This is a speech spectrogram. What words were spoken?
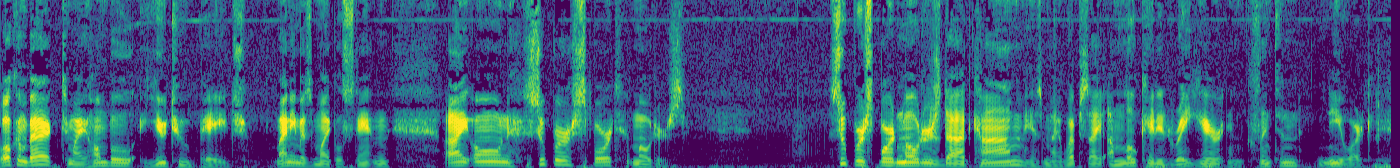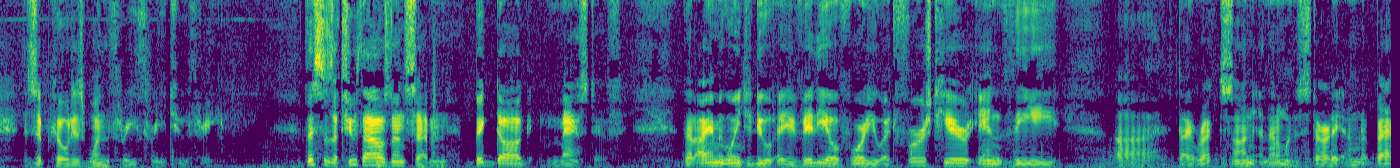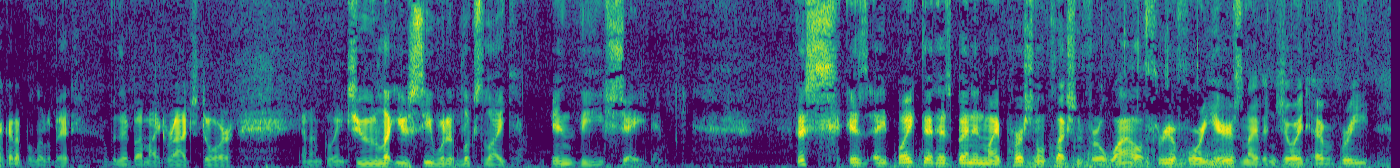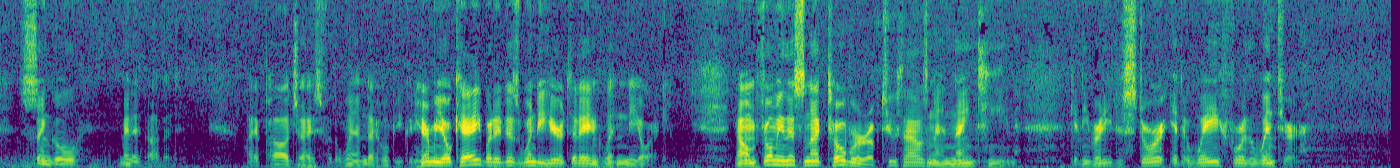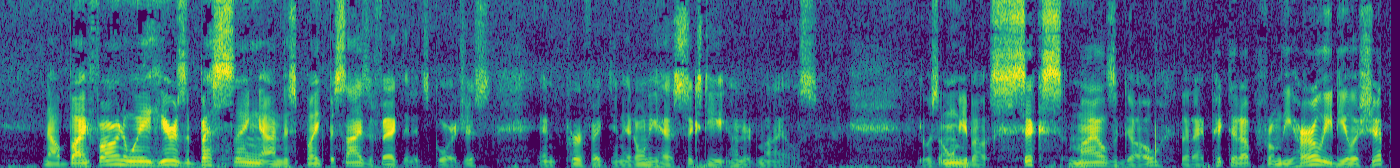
Welcome back to my humble YouTube page. My name is Michael Stanton. I own Super Sport Motors. Supersportmotors.com is my website. I'm located right here in Clinton, New York. The zip code is 13323. This is a 2007 Big Dog Mastiff that I am going to do a video for you at first here in the uh, direct sun and then I'm going to start it and I'm going to back it up a little bit over there by my garage door and I'm going to let you see what it looks like in the shade. This is a bike that has been in my personal collection for a while, three or four years, and I've enjoyed every single minute of it. I apologize for the wind. I hope you can hear me okay, but it is windy here today in Clinton, New York. Now I'm filming this in October of 2019, getting ready to store it away for the winter. Now, by far and away, here's the best thing on this bike, besides the fact that it's gorgeous and perfect, and it only has 6,800 miles. It was only about six miles ago that I picked it up from the Harley dealership.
